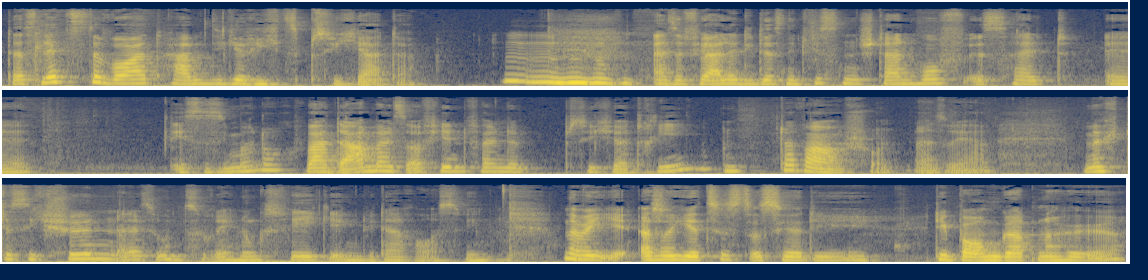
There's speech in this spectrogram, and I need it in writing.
Das letzte Wort haben die Gerichtspsychiater. also für alle, die das nicht wissen, Steinhof ist halt, äh, ist es immer noch, war damals auf jeden Fall eine Psychiatrie und da war er schon. Also er möchte sich schön als unzurechnungsfähig irgendwie da rauswinken. Na, aber je- also jetzt ist das ja die, die Baumgartner Höhe.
